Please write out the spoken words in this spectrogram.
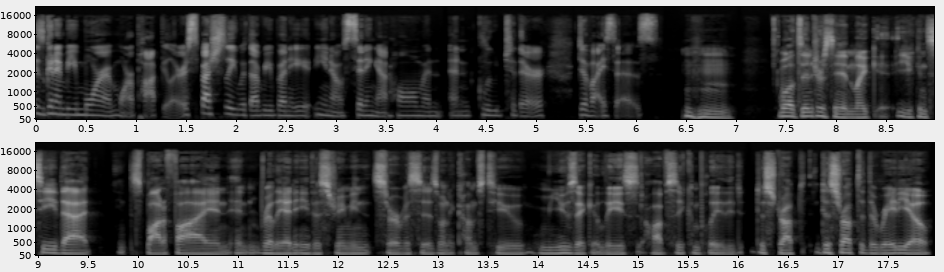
is going to be more and more popular, especially with everybody, you know, sitting at home and, and glued to their devices. Mm-hmm. Well, it's interesting. Like you can see that Spotify and, and really any of the streaming services when it comes to music, at least, obviously completely disrupt disrupted the radio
